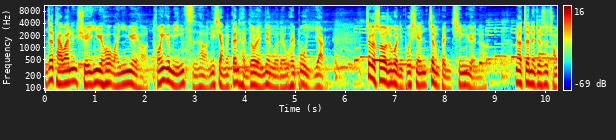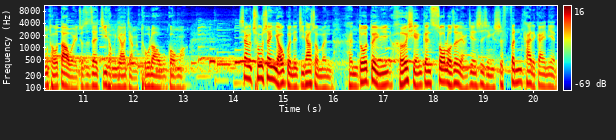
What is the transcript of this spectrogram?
你在台湾学音乐或玩音乐哈，同一个名词哈，你想的跟很多人认为的会不一样。这个时候如果你不先正本清源呢，那真的就是从头到尾就是在鸡同鸭讲，徒劳无功哦。像出身摇滚的吉他手们，很多对于和弦跟 solo 这两件事情是分开的概念。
